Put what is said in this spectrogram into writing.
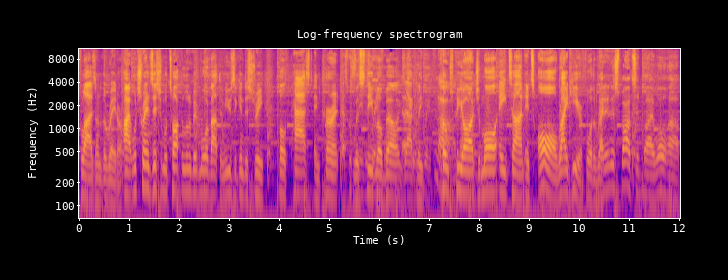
flies under the radar. All right, we'll transition. We'll talk a little bit more about the music industry, both past and current, with Steve is Steve. Lobel. Exactly, he's. Coach Nah, PR, nah. Jamal Aton. It's all right here for the record. And it is sponsored by Wohop,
